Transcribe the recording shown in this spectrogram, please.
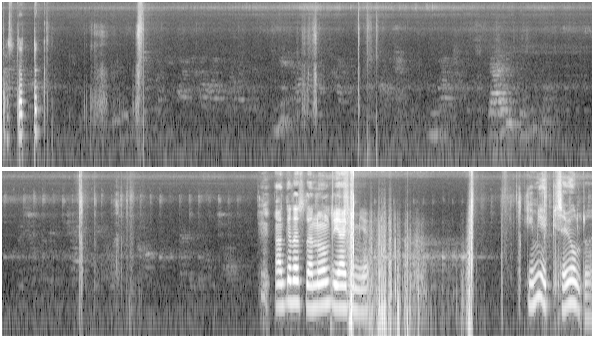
Başlattık. Arkadaşlar ne oldu ya gemiye? Gemiye bir şey oldu.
